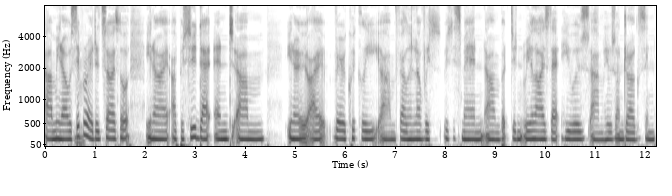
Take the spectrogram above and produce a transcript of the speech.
um, you know, I was mm-hmm. separated, mm. so I thought, you know, I, I pursued that, and um, you know, I very quickly um, fell in love with, with this man, um, but didn't realize that he was um, he was on drugs. And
